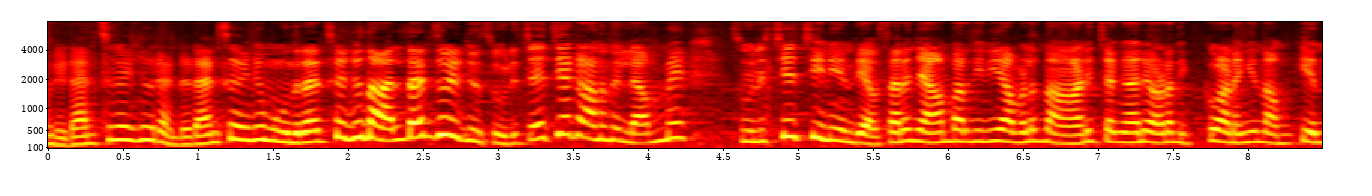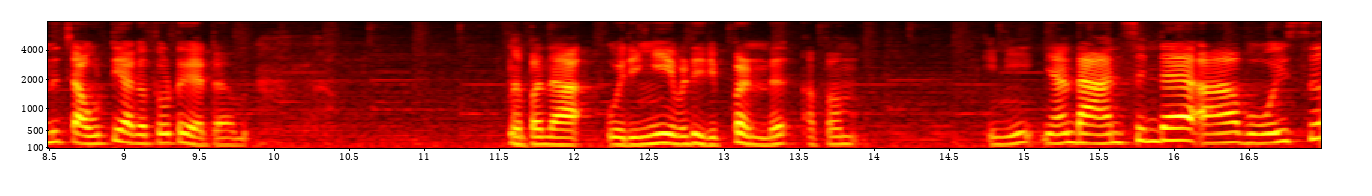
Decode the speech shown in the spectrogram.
ഒരു ഡാൻസ് കഴിഞ്ഞു രണ്ട് ഡാൻസ് കഴിഞ്ഞു മൂന്ന് ഡാൻസ് കഴിഞ്ഞു നാല് ഡാൻസ് കഴിഞ്ഞു. സുലിച്ചേച്ചിയെ കാണുന്നില്ല. അമ്മേ സുലിച്ചേച്ചി ഇനി എന്തി അവസാനം ഞാൻ പറഞ്ഞു ഇനി അവൾ നാണിച്ചങ്ങാനും അവിടെ നിൽക്കുവാണെങ്കിൽ നമുക്ക് എന്ന് ചവിട്ടി അകത്തോട്ട് കയറ്റാമെന്ന്. അപ്പം ദാ ഒരുങ്ങി ഇവിടെ ഇരിപ്പുണ്ട്. അപ്പം ഇനി ഞാൻ ഡാൻസിന്റെ ആ വോയിസ്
